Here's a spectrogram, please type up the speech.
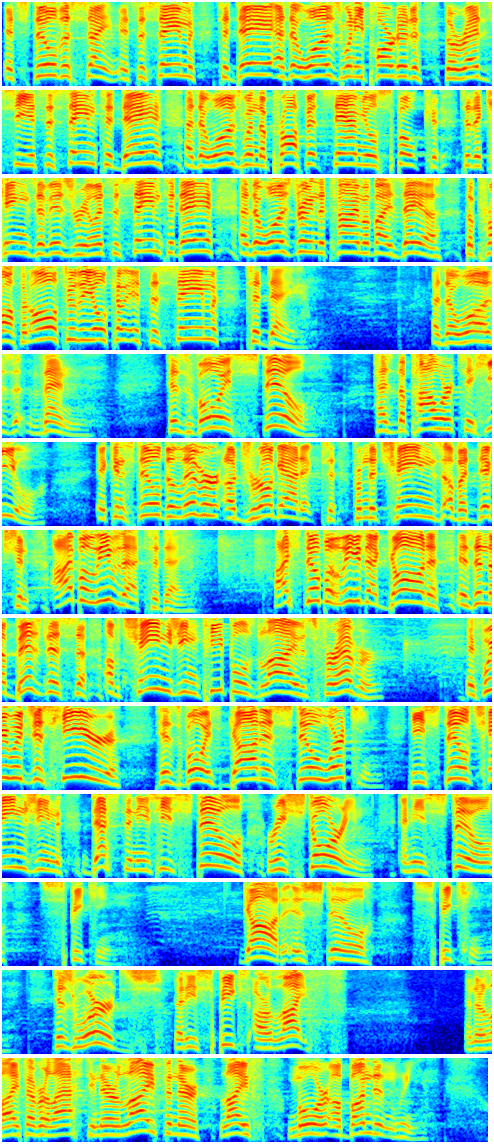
It's still the same. It's the same today as it was when he parted the Red Sea. It's the same today as it was when the prophet Samuel spoke to the kings of Israel. It's the same today as it was during the time of Isaiah the prophet. All through the Old Covenant, it's the same today as it was then. His voice still has the power to heal It can still deliver a drug addict from the chains of addiction. I believe that today. I still believe that God is in the business of changing people's lives forever. If we would just hear his voice, God is still working. He's still changing destinies. He's still restoring and he's still speaking. God is still speaking. His words that he speaks are life, and their life everlasting. Their life and their life more abundantly.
